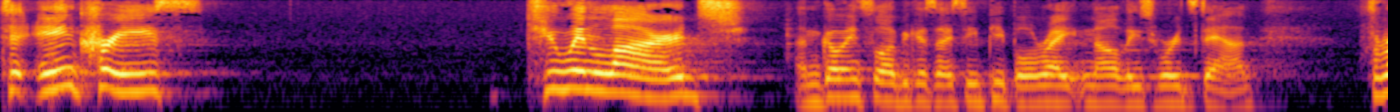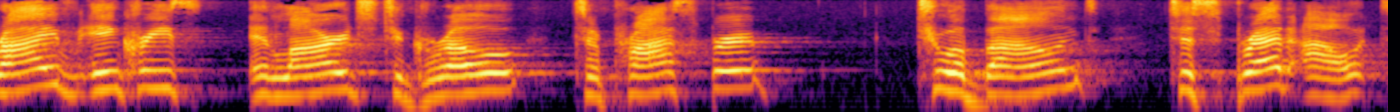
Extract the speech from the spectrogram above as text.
to increase, to enlarge. I'm going slow because I see people writing all these words down. Thrive, increase, enlarge, to grow, to prosper to abound, to spread out,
